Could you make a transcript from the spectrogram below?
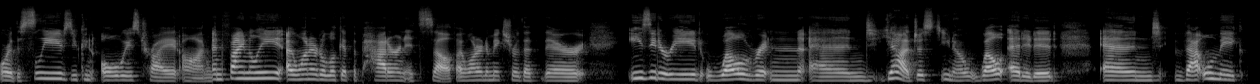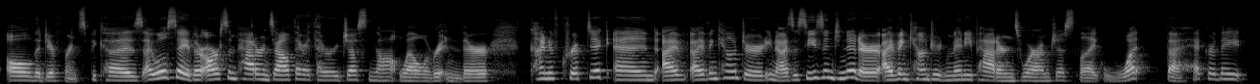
or the sleeves, you can always try it on. And finally, I wanted to look at the pattern itself. I wanted to make sure that they're easy to read, well written, and yeah, just, you know, well edited. And that will make all the difference because I will say there are some patterns out there that are just not well written. They're kind of cryptic, and I've, I've encountered, you know, as a seasoned knitter, I've encountered many patterns where I'm just like, what the heck are they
